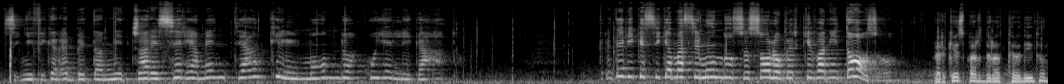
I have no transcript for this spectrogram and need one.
significherebbe danneggiare seriamente anche il mondo a cui è legato. Credevi che si chiamasse Mundus solo perché vanitoso? Perché Sparda l'ha tradito?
